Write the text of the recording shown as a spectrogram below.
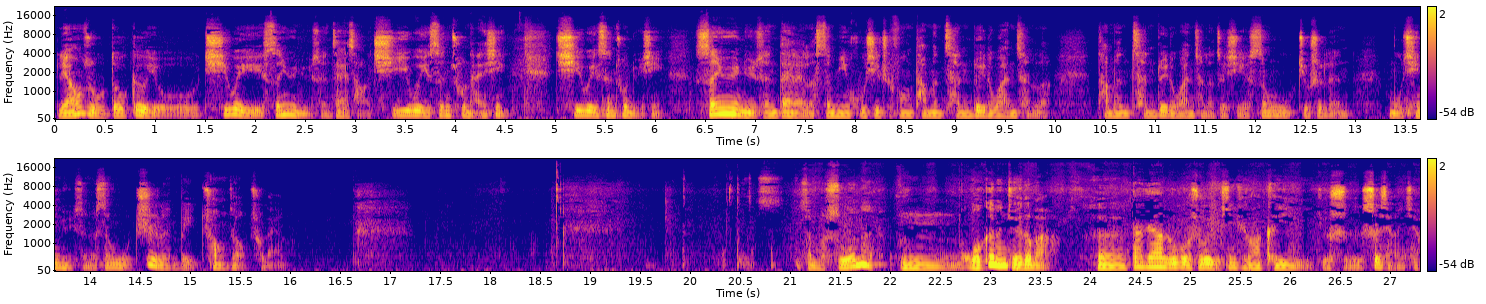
两组都各有七位生育女神在场，七位生出男性，七位生出女性。生育女神带来了生命呼吸之风，他们成对的完成了。他们成对的完成了这些生物，就是人，母亲女神的生物，智能被创造出来了。怎么说呢？嗯，我个人觉得吧，嗯，大家如果说有兴趣的话，可以就是设想一下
